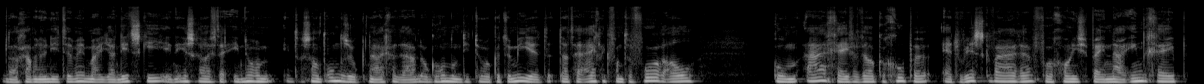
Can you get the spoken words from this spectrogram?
daar gaan we nu niet mee, maar Janitsky in Israël heeft er enorm interessant onderzoek naar gedaan, ook rondom die thoracotomieën, dat hij eigenlijk van tevoren al kon aangeven welke groepen at risk waren voor chronische pijn na ingreep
